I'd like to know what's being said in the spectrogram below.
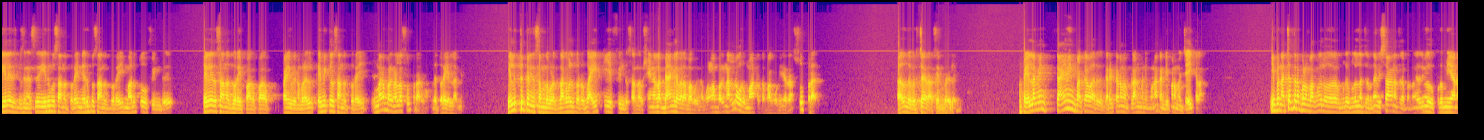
real estate business இரும்பு சார்ந்த துறை நெருப்பு சார்ந்த துறை மருத்துவ ஃபீல்டு டெய்லர் சார்ந்த துறை பா பயணிக்கூடிய நபர்கள் கெமிக்கல் சார்ந்த துறை இது மாதிரி பாருங்க நல்லா சூப்பரா இருக்கும் இந்த துறை எல்லாமே. எழுத்துக்கணித சம்மந்தப்பட்ட தகவல் தொடர்பு ஐடிஐ ஃபீல்டு சார்ந்த விஷயம் நல்லா பேங்க்ல வேலை பார்க்கக்கூடிய போகலாம் பாருங்க நல்ல ஒரு மாற்றத்தை பார்க்கக்கூடிய சூப்பராக சூப்பரா இருக்கு. அதாவது இந்த விருச்சக ராசி என்பதில். அப்போ எல்லாமே டைமிங் பக்காவாக இருக்குது கரெக்டாக நம்ம பிளான் பண்ணி போனால் கண்டிப்பாக நம்ம ஜெயிக்கலாம். இப்போ நட்சத்திர பலம் பார்க்கும்போது முதல் முதல் நட்சத்திரம் தான் விசாக நட்சத்திரம் பிறந்தவங்க எதுவுமே ஒரு பொறுமையான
